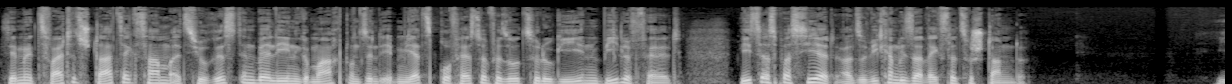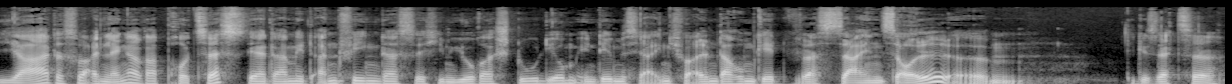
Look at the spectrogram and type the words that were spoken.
Sie haben Ihr zweites Staatsexamen als Jurist in Berlin gemacht und sind eben jetzt Professor für Soziologie in Bielefeld. Wie ist das passiert? Also wie kam dieser Wechsel zustande? Ja, das war ein längerer Prozess, der damit anfing, dass ich im Jurastudium, in dem es ja eigentlich vor allem darum geht, was sein soll, ähm, die Gesetze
